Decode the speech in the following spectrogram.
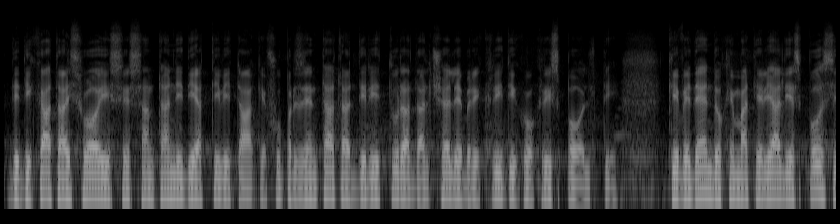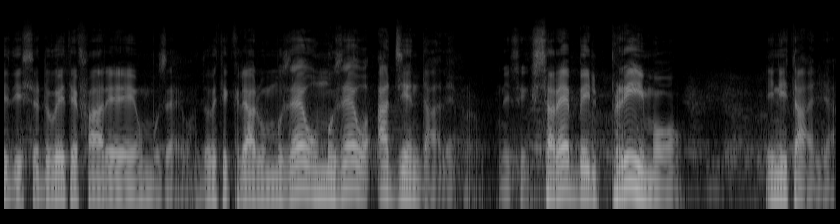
dedicata ai suoi 60 anni di attività, che fu presentata addirittura dal celebre critico Chris Polti, che vedendo che materiali esposti disse dovete fare un museo, dovete creare un museo, un museo aziendale, sarebbe il primo in Italia.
